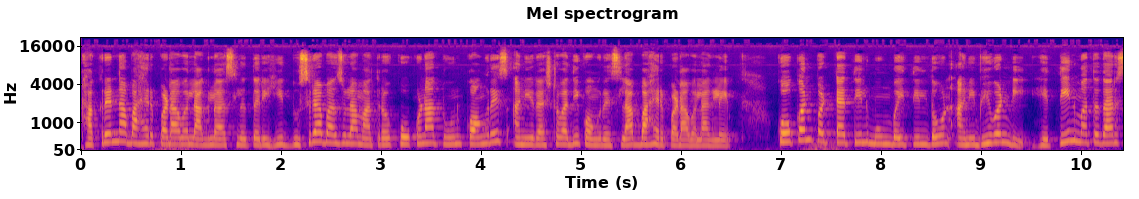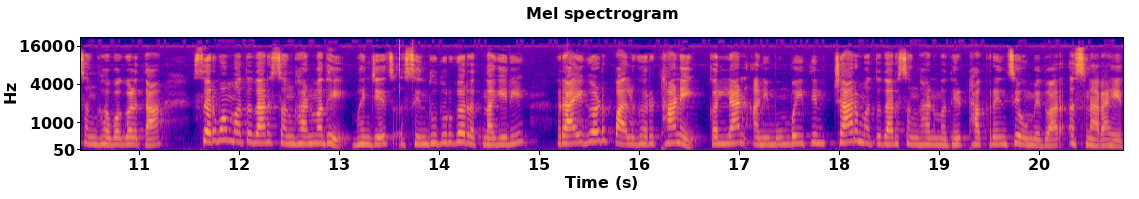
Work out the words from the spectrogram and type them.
ठाकरेंना बाहेर पडावं लागलं असलं तरीही दुसऱ्या बाजूला मात्र कोकणातून काँग्रेस आणि राष्ट्रवादी काँग्रेसला बाहेर पडावं लागले. कोकण पट्ट्यातील मुंबईतील दोन आणि भिवंडी हे तीन मतदारसंघ वगळता सर्व मतदारसंघांमध्ये म्हणजेच सिंधुदुर्ग रत्नागिरी रायगड पालघर ठाणे कल्याण आणि मुंबईतील चार मतदारसंघांमध्ये ठाकरेंचे उमेदवार असणार आहेत.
